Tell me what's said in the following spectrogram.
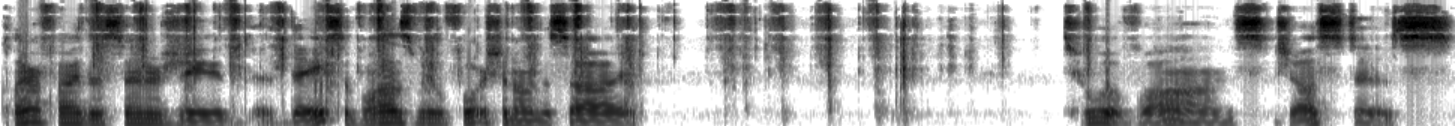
Clarify this energy. The Ace of Wands, Wheel of Fortune on the side. Two of Wands, Justice.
